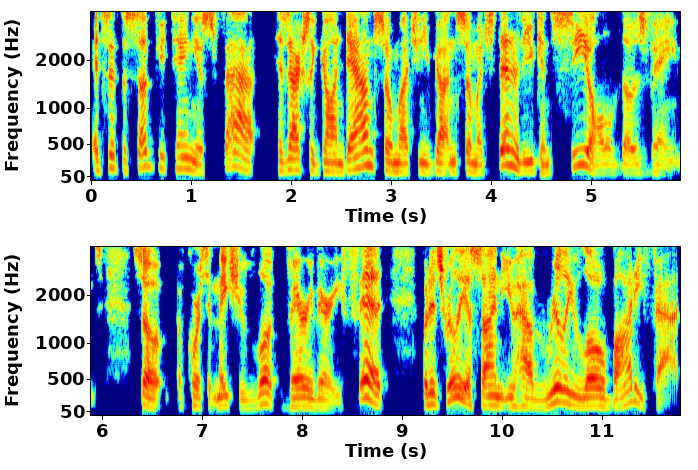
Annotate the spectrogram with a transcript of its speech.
it's that the subcutaneous fat has actually gone down so much and you've gotten so much thinner that you can see all of those veins. So, of course, it makes you look very, very fit, but it's really a sign that you have really low body fat.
